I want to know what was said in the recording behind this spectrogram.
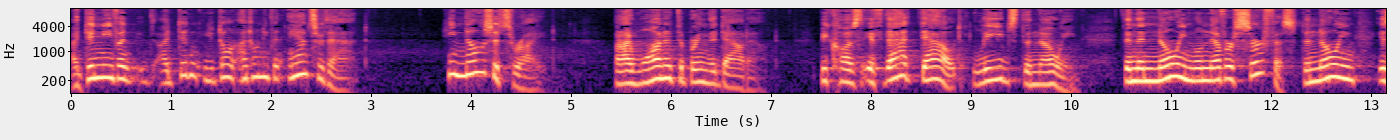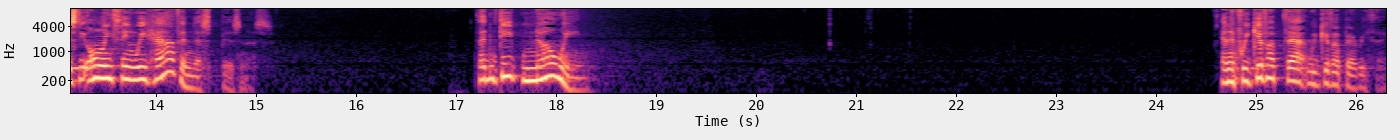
I didn't even, I didn't, you don't, I don't even answer that. He knows it's right. But I wanted to bring the doubt out. Because if that doubt leads the knowing, then the knowing will never surface. The knowing is the only thing we have in this business. That deep knowing. And if we give up that, we give up everything.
